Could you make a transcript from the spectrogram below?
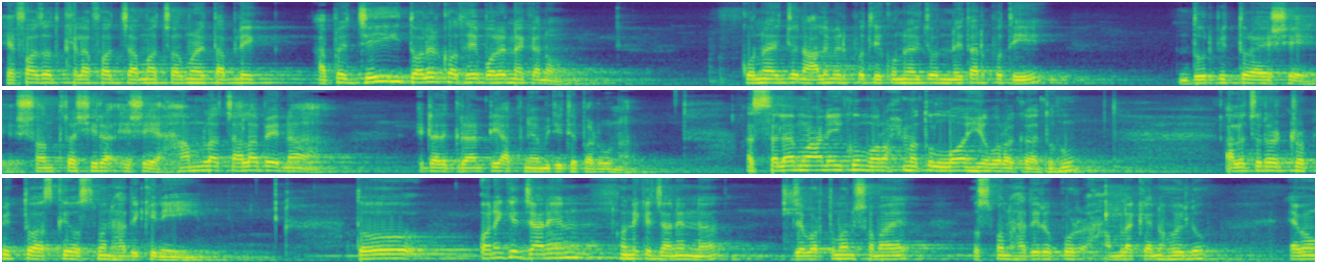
হেফাজত, খেলাফত, জামাত চরমনের তাবলিক আপনি যেই দলের কথাই বলেন না কেন, কোনো একজন আলেমের প্রতি, কোনো একজন নেতার প্রতি দুর্বৃত্তরা এসে, সন্ত্রাসীরা এসে হামলা চালাবে না, এটার গ্যারান্টি আপনি আমি দিতে পারব না। আসসালামু আলাইকুম রহমতুল্লাহ বরকাতহ। আলোচনার টপিক তো আজকে ওসমান হাদিকে নিয়েই। তো অনেকে জানেন অনেকে জানেন না যে বর্তমান সময়ে ওসমান হাদির ওপর হামলা কেন হইল এবং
